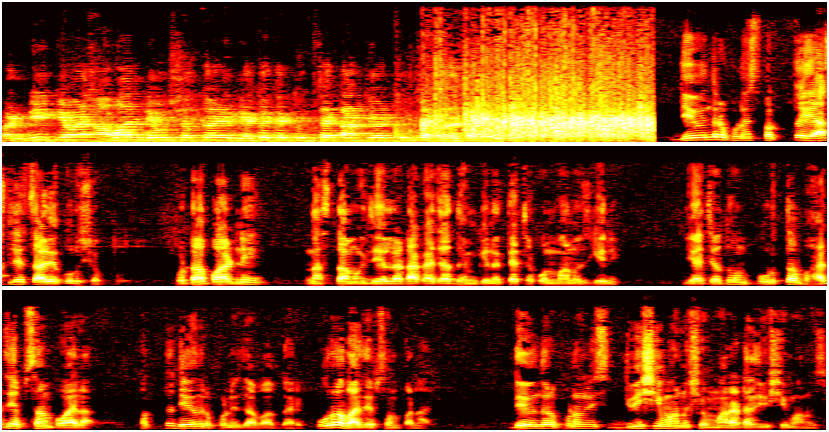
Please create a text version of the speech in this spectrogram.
पण मी केवळ आव्हान देऊ शकतो आणि घेतोय ते तुमच्या ताकदीवर तुमच्या भरोसा देवेंद्र फडणवीस फक्त यासले चाळे करू शकतो. फोटा पाडणे नसता मग जेलला टाकायच्या धमकीनं त्याच्याकडून माणूस घेणे. याच्यातून पुरतं भाजप संपवायला फक्त देवेंद्र फडणवीस जबाबदार आहे. पुरं भाजप संपणार. देवेंद्र फडणवीस द्वेषी माणूस आहे मराठा द्वेषी माणूस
